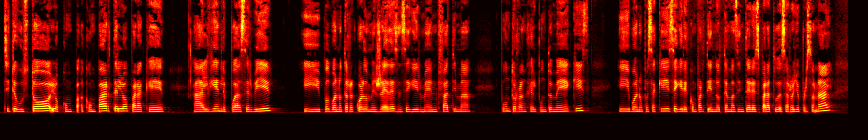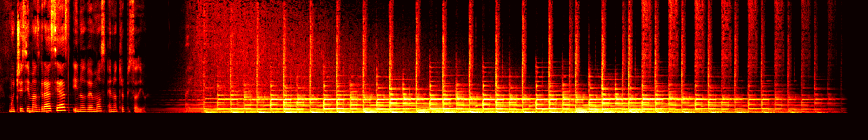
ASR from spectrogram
Si te gustó, lo compártelo para que a alguien le pueda servir. Y pues bueno, te recuerdo mis redes en seguirme en Fátima rangel.mx Y bueno, pues aquí seguiré compartiendo temas de interés para tu desarrollo personal. Muchísimas gracias y nos vemos en otro episodio.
